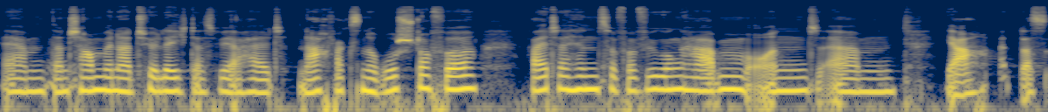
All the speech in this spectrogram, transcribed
Ähm, dann schauen wir natürlich, dass wir halt nachwachsende Rohstoffe weiterhin zur Verfügung haben und ähm, ja, das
